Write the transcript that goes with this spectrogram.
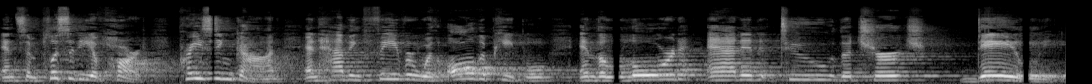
and simplicity of heart, praising God and having favor with all the people. And the Lord added to the church daily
